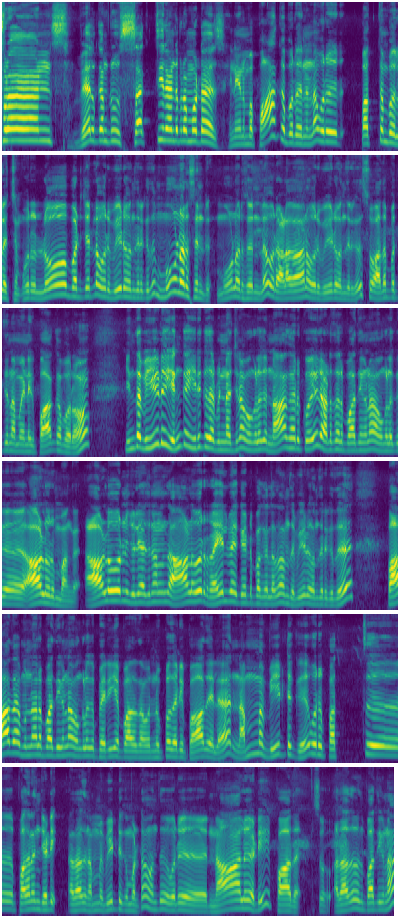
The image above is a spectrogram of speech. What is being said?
Friends welcome to Sakthi land promoters இன்னைக்கு நம்ம பார்க்க போகிறது என்னென்னா ஒரு பத்தொம்பது லட்சம். ஒரு லோ பட்ஜெட்டில் ஒரு வீடு வந்திருக்குது. மூணரை சென்ட். மூணரை சென்ட்டில் ஒரு அழகான ஒரு வீடு வந்திருக்குது. ஸோ அதை பற்றி நம்ம இன்றைக்கி பார்க்க போகிறோம் இந்த வீடு எங்கே இருக்குது அப்படின்னாச்சுன்னா உங்களுக்கு நாகர்கோயில் அடுத்தது பார்த்தீங்கன்னா உங்களுக்கு ஆளூரும்பாங்க ஆளூர்னு சொல்லியாச்சுன்னா அந்த ஆளூர் ரயில்வே கேட்டு பக்கத்தில் தான் அந்த வீடு வந்திருக்குது. பாதை முன்னால் பார்த்தீங்கன்னா உங்களுக்கு பெரிய பாதை தான். ஒரு முப்பது அடி பாதையில் நம்ம வீட்டுக்கு ஒரு பத்து பத்து பதினஞ்சு அடி அதாவது நம்ம வீட்டுக்கு மட்டும் வந்து ஒரு நாலு அடி பாதை. ஸோ அதாவது வந்து பார்த்தீங்கன்னா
